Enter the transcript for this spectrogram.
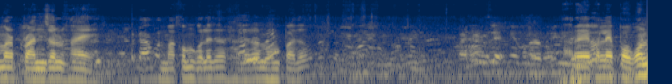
আমাৰ প্ৰাঞ্জল ভাই মাকুম কলেজৰ সাধাৰণ সম্পাদক। আৰু এইফালে পৱন।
